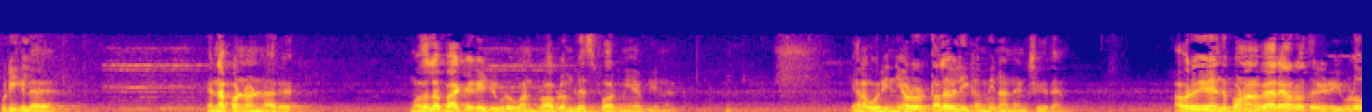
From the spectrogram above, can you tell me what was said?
பிடிக்கல. என்ன பண்ணணுன்னாரு முதல்ல பேக்கை கட்டி கூட one problem less for me அப்படின்னாரு. ஏன்னா ஒரு இன்னையோட ஒரு தலைவலி கம்மி நான் நினச்சிக்கிறேன். அவர் எழுந்து போனாலும் வேற யாரோ தெரியும் இவ்வளோ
